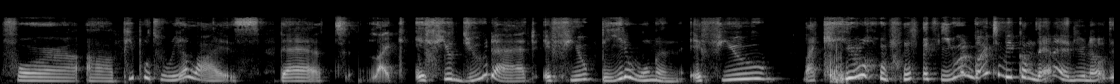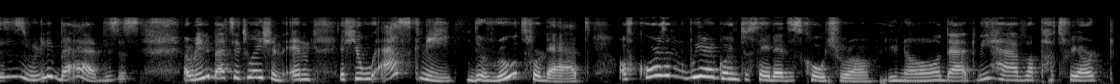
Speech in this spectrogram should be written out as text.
for uh, people to realize that like if you do that if you beat a woman if you like you you are going to be condemned you know? This is really bad. This is a really bad situation. And if you ask me the root for that of course we are going to say that it's cultural you know that we have a patriarch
